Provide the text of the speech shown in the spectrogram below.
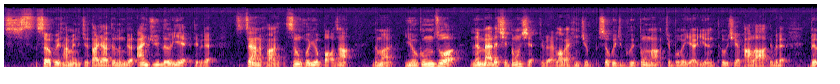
社会上面就大家都能够安居乐业，对不对？这样的话生活有保障，那么有工作能买得起东西，对不对？老百姓就社会就不会动荡，就不会有有人偷窃扒拿，对不对？不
